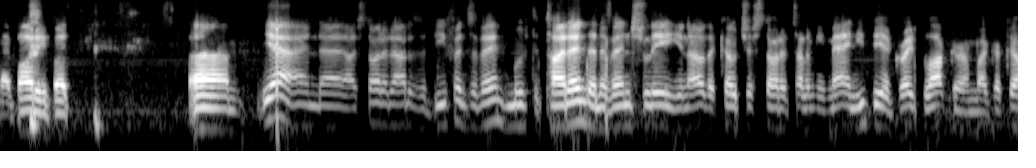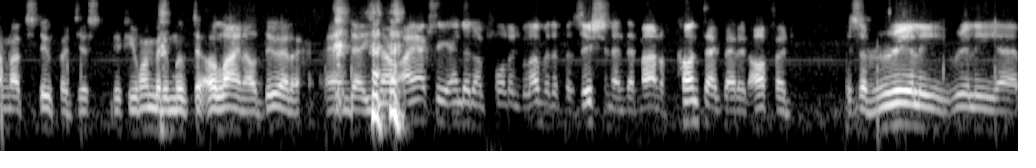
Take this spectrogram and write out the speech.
my body. But um, yeah, and uh, I started out as a defensive end, moved to tight end, and eventually, you know, the coaches started telling me, "Man, you'd be a great blocker." I'm like, "Okay, I'm not stupid. Just if you want me to move to O line, I'll do it." And uh, you know, I actually ended up falling in love with the position and the amount of contact that it offered. Is it really, really uh,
